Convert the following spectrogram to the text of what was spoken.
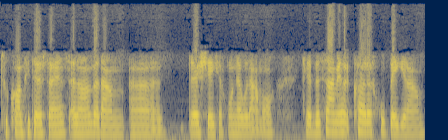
تو computer science ادامه بدم رشته که خونده بودم و که بتونم یه کار خوب بگیرم.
